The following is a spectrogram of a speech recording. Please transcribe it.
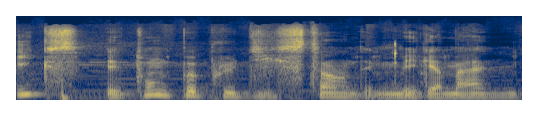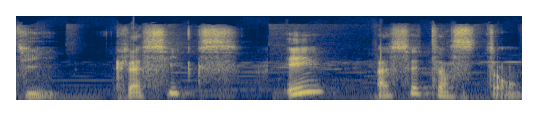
X est on ne peut plus distinct des Megaman dits classiques, et à cet instant,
